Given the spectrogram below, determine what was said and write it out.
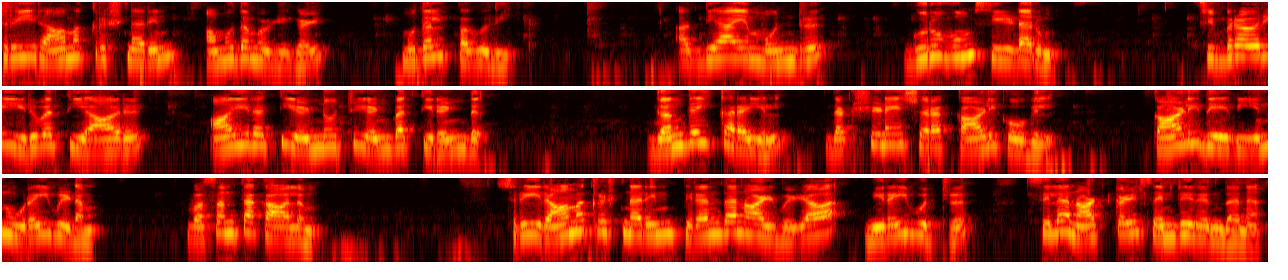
ஸ்ரீராமகிருஷ்ணரின் அமுதமொழிகள் முதல் பகுதி. அத்தியாயம் ஒன்று குருவும் சீடரும். பிப்ரவரி இருபத்தி ஆறு ஆயிரத்தி எண்ணூற்றி எண்பத்தி ரெண்டு கங்கை கரையில் தட்சிணேஸ்வர காளி கோவில் காளிதேவியின் உறைவிடம் வசந்த காலம். ஸ்ரீராமகிருஷ்ணரின் பிறந்த நாள் விழா நிறைவுற்று சில நாட்கள் சென்றிருந்தன.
